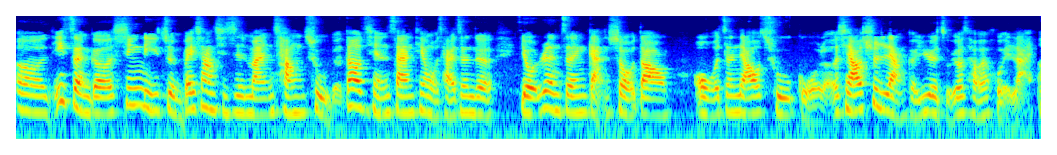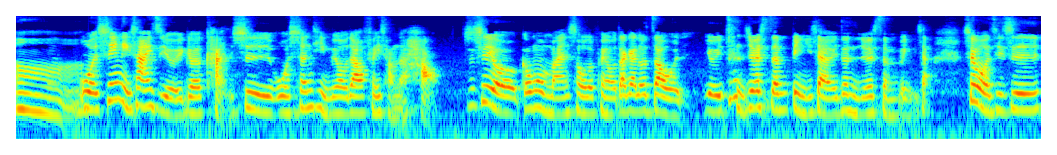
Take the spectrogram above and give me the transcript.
呃一整个心理准备上其实蛮仓促的。到前三天，我才真的有认真感受到，哦，我真的要出国了，而且要去两个月左右才会回来。嗯，我心理上一直有一个坎，是我身体没有到非常的好。就是有跟我蛮熟的朋友，大概都知道我有一阵子就会生病一下，有一阵子就会生病一下，所以我其实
